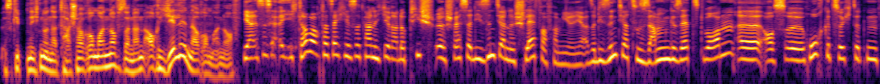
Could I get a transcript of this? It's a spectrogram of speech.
es gibt nicht nur Natascha Romanoff, sondern auch Jelena Romanoff. Ja, es ist ja, ich glaube auch tatsächlich, ist es gar nicht ihre Adoptivschwester, die sind ja eine Schläferfamilie. Also die sind ja zusammengesetzt worden äh, aus äh, hochgezüchteten,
